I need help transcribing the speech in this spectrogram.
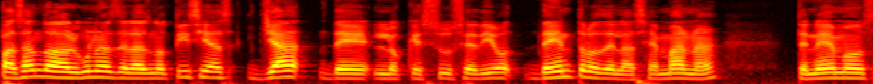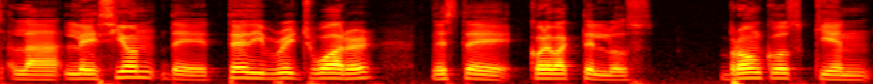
Pasando a algunas de las noticias ya de lo que sucedió dentro de la semana, tenemos la lesión de Teddy Bridgewater, este coreback de los Broncos, quien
